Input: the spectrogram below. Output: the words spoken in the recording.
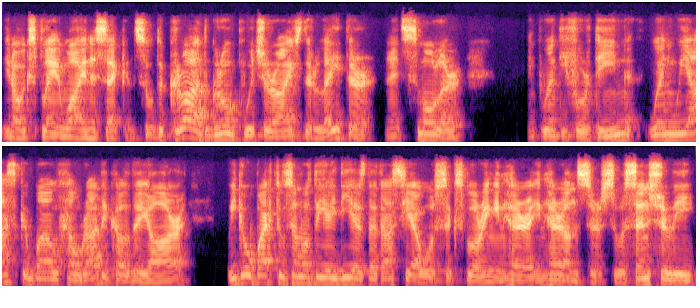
you know, explain why in a second. So the Croat group, which arrives there later, and it's smaller in 2014, when we ask about how radical they are, we go back to some of the ideas that Asya was exploring in her in her answers. So essentially,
